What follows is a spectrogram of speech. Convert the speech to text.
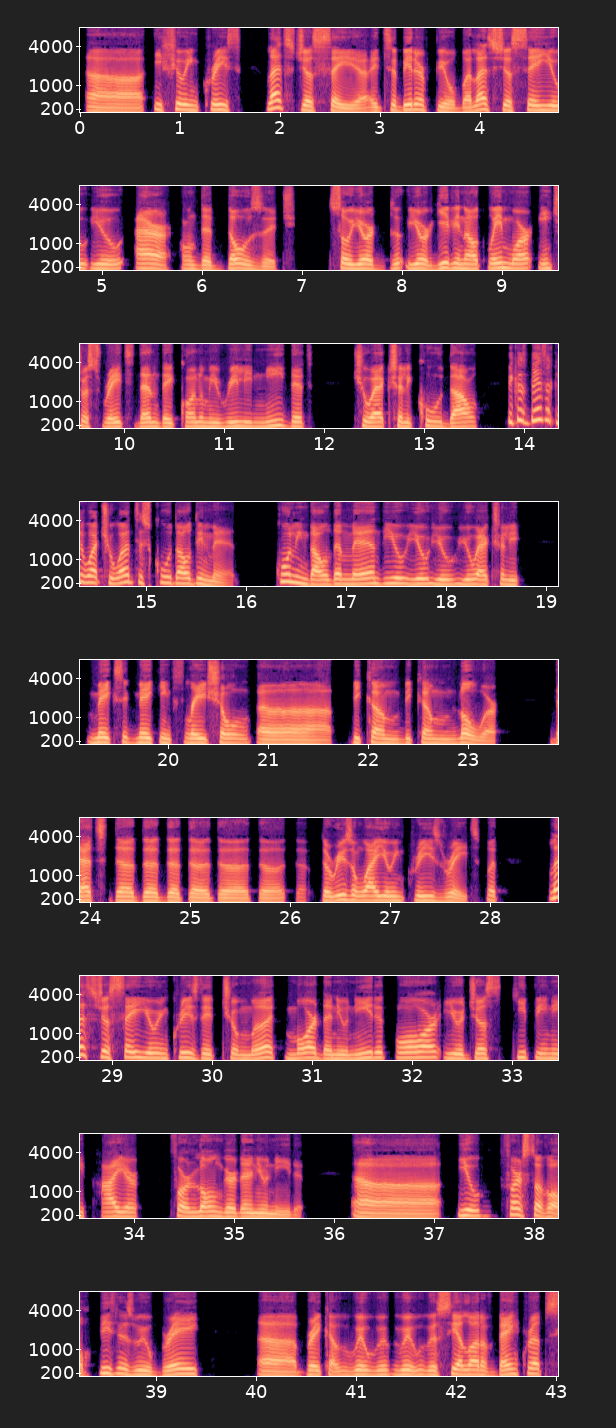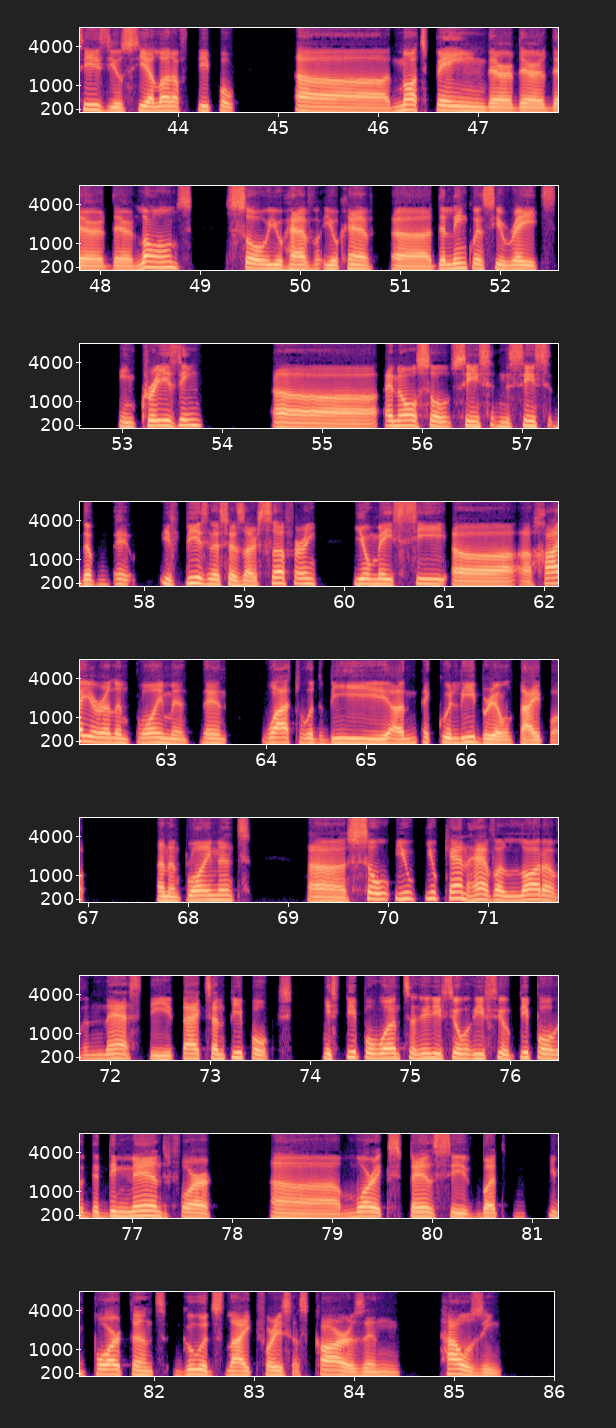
uh, if you increase, let's just say uh, it's a bitter pill, but let's just say you you are on the dosage so you're you're giving out way more interest rates than the economy really needed to actually cool down. Because basically, what you want is cool down demand. Cooling down demand, you you you you actually makes it make inflation uh, become become lower. That's the the the the the the, the, reason why you increase rates. But let's just say you increased it too much more than you needed, or you're just keeping it higher for longer than you needed uh, you first of all, business will break, uh, break. Up. We we, we'll see a lot of bankruptcies. You'll see a lot of people uh, not paying their their their their loans. So you have you have uh, delinquency rates increasing, uh, and also since since the if businesses are suffering, you may see uh, a higher unemployment than what would be an equilibrium type of unemployment. Uh, so you you can have a lot of nasty effects, and people, if people want, to, if you if you people the demand for uh, more expensive but important goods like, for instance, cars and housing,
